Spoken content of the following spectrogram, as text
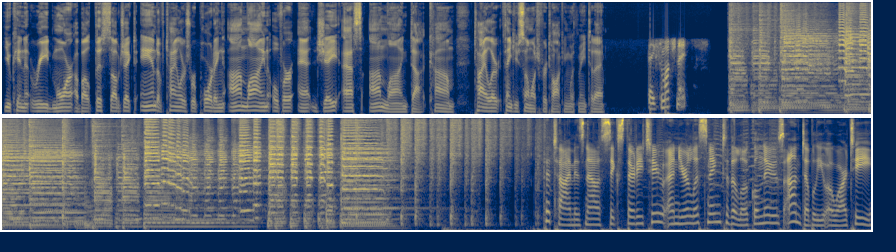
You can read more about this subject and of Tyler's reporting online over at jsonline.com. Tyler, thank you so much for talking with me today. Thanks so much, Nate. The time is now 6:32 and you're listening to the local news on WORT.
